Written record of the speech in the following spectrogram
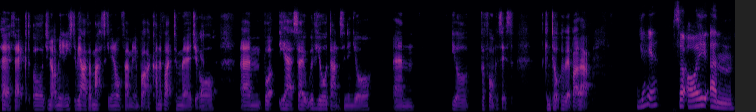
perfect, or do you know what I mean? It needs to be either masculine or feminine. But I kind of like to merge it yeah. all. Um, but yeah, so with your dancing and your um your performances, can talk a bit about that. Yeah, yeah. So I um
